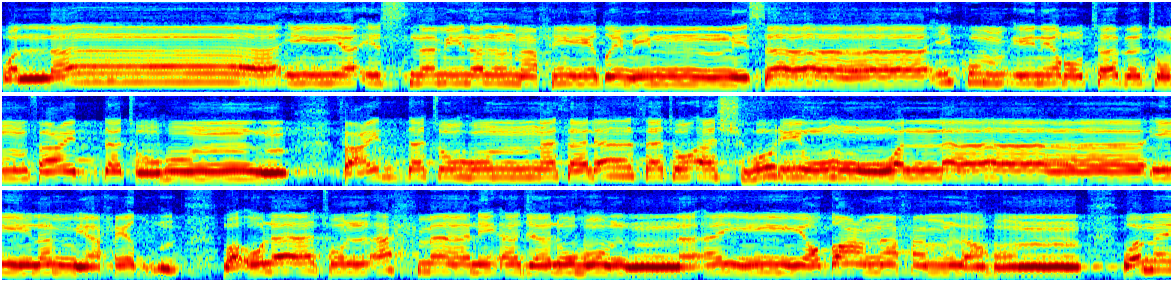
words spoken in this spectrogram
واللائي يئسن من المحيض من نسائكم إن ارتبتم فعدتهن فعدتهن ثلاثة أشهر واللائي لم يحضن وأولاة الأحمال أجلهن أن يضعن حملهن ومن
